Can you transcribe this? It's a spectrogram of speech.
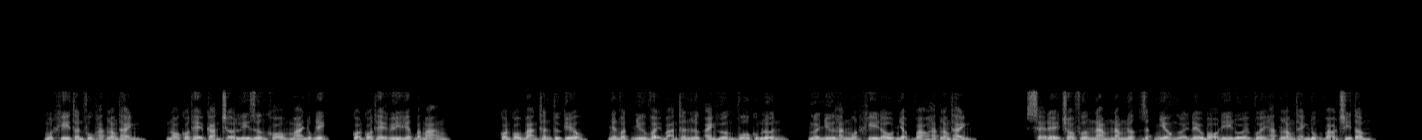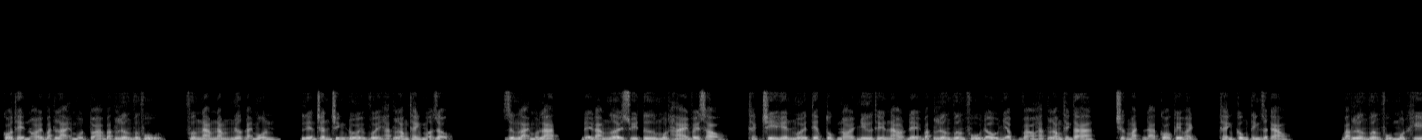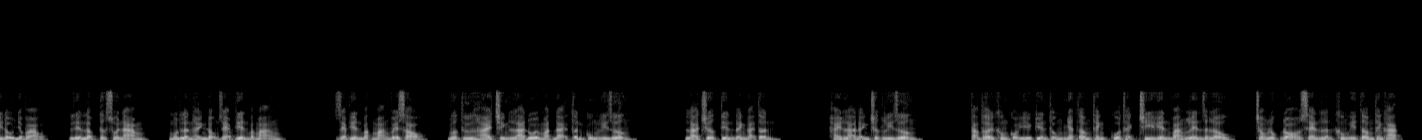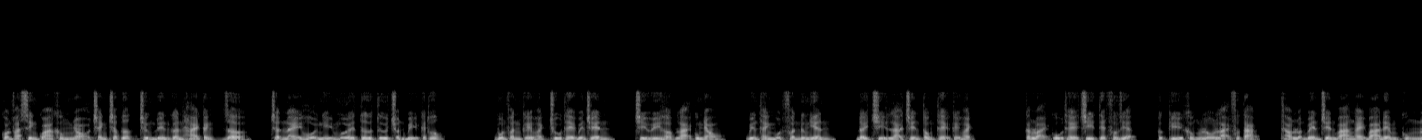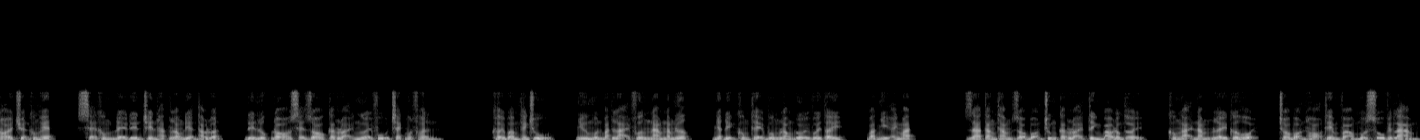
Một khi thần phục hắc long thành, nó có thể cản trở ly dương khó mà nhúc đích còn có thể uy hiếp bắc mãng. Còn có bản thân từ kiêu nhân vật như vậy bản thân lực ảnh hưởng vô cùng lớn, người như hắn một khi đầu nhập vào hắc long thành, sẽ để cho phương nam năm nước rất nhiều người đều bỏ đi đối với hắc long thành đụng vào c tâm. Có thể nói bắt lại một tòa bắc lương vương phủ, phương nam năm nước đại môn, liền chân chính đối với hắc long thành mở rộng. Dừng lại một lát, để đám người suy tư một hai về sau, thạch chi hiên mới tiếp tục nói như thế nào để bắc lương vương phủ đầu nhập vào hắc long thành ta, trước mắt đã có kế hoạch, thành công tính rất cao. Bắc lương vương phủ một khi đầu nhập vào, liền lập tức xuôi nam, một lần hành động dẹp viên bắc mãng. Dẹp viên bắc mãng về sau, bước thứ hai chính là đối mặt đại tần cùng ly dương là trước tiến đánh đại tần, hay là đánh trước ly dương? Tạm thời không có ý kiến thống nhất âm thanh của thạch chi hiên vang lên rất lâu, trong lúc đó xen lẫn không ít âm thanh khác, còn phát sinh qua không nhỏ tranh chấp ước chừng đến gần hai canh giờ, trận này hội nghị mới từ từ chuẩn bị kết thúc. Bốn phần kế hoạch chủ thể bên trên, chỉ huy hợp lại cùng nhau, biến thành một phần đương nhiên, đây chỉ là trên tổng thể kế hoạch. Các loại cụ thể chi tiết phương diện, cực kỳ khổng lồ lại phức tạp, thảo luận bên trên ba ngày ba đêm cũng nói chuyện không hết, sẽ không để đến trên hắc long điện thảo luận, đến lúc đó sẽ do các loại người phụ trách một phần khởi bẩm thành chủ, như muốn bắt lại phương nam năm nước, nhất định không thể buông lỏng đối với tây bắc nhị ánh mắt. Gia tăng thăm dò bọn chúng các loại tình báo đồng thời, không ngại nắm lấy cơ hội, cho bọn họ thêm vào một số việc làm.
